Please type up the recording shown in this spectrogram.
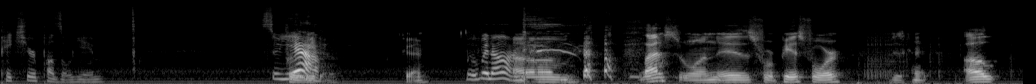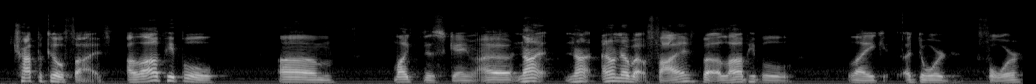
picture puzzle game. So yeah. Okay. moving on. Um, last one is for PS4. Just of, uh, Tropico Five. A lot of people, um, like this game. Uh, not not. I don't know about five, but a lot of people like adored four.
